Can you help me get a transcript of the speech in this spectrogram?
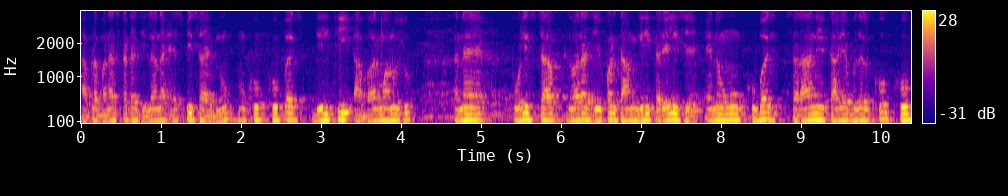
આપણા બનાસકાંઠા જિલ્લાના એસપી સાહેબનું હું ખૂબ ખૂબ જ દિલથી આભાર માનું છું. અને પોલીસ સ્ટાફ દ્વારા જે પણ કામગીરી કરેલી છે, એનો હું ખૂબ જ સરાહનીય કાર્ય બદલ ખૂબ ખૂબ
